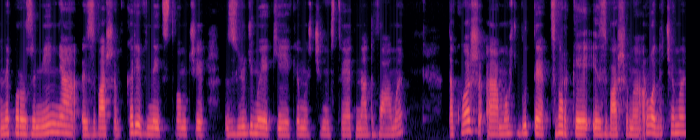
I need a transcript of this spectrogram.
непорозуміння з вашим керівництвом чи з людьми, які якимось чином стоять над вами. Також можуть бути сварки із вашими родичами,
